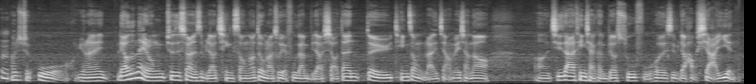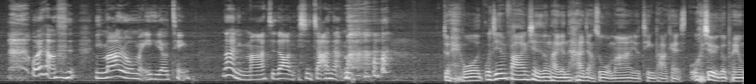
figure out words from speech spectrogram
嗯然后就觉得哇，原来聊的内容就是虽然是比较轻松，然后对我们来说也负担比较小，但对于听众来讲，没想到。呃，其实大家听起来可能比较舒服，或者是比较好下咽。我在想是，你妈如果每一集都听，那你妈知道你是渣男吗？对我，我今天发现实动态跟大家讲说，我妈有听 podcast，我就有一个朋友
